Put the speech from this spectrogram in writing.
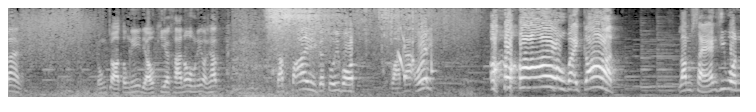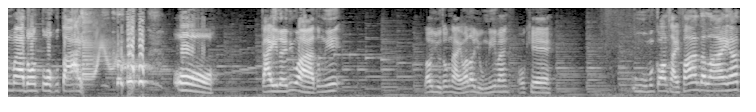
บ้างลงจอดตรงนี้เดี๋ยวเคลียร์คาโน่พวกนี้ก่อนครับ จับไปกระจุยบทกวาดได้เฮ้ย โอ้โห my god ลำแสงที่วนมาโดนตัวกูตาย โอ้ ไกลเลยนี่หว่าตรงนี้ เราอยู่ตรงไหนวะ เราอยู่นี้มั้งโอเค อูมังกรสายฟ้าอันตรายครับ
